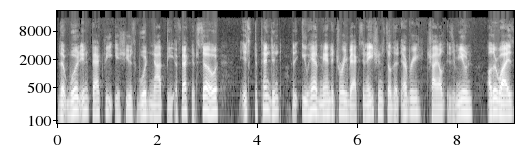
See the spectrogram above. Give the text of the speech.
that would in fact be issued would not be effective. So, it's dependent that you have mandatory vaccinations so that every child is immune. Otherwise,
